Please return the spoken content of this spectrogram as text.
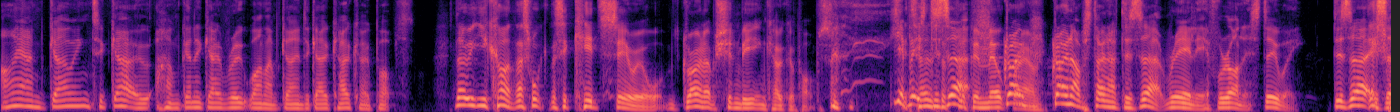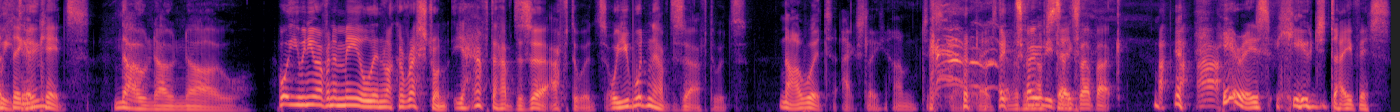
I am going to go. I'm going to go Route One. I'm going to go Coco Pops. No, you can't. That's what that's a kid's cereal. Grown ups shouldn't be eating Coco Pops. Yeah, It but it's dessert. milk grown, brown. grown ups don't have dessert, really, if we're honest, do we? Dessert Yes, is a thing of kids. no, no, no. What you when you're having a meal in like a restaurant, you have to have dessert afterwards, or you wouldn't have dessert afterwards. No, I would actually. I'm just It totally I've takes that back. Here is Huge Davis.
